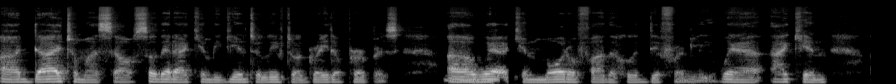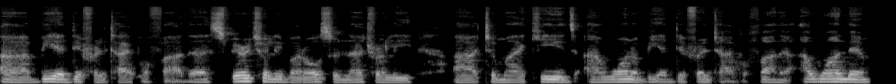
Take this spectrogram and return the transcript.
uh, die to myself so that I can begin to live to a greater purpose uh, mm-hmm. where I can model fatherhood differently, where I can uh, be a different type of father spiritually, but also naturally uh, to my kids. I want to be a different type of father. I want them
